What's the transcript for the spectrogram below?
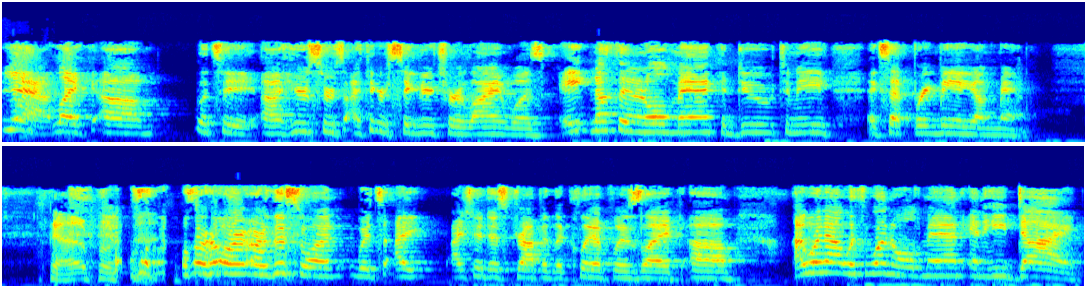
Yeah, like um, let's see. Uh, here's her. I think her signature line was, "Ain't nothing an old man can do to me except bring me a young man." Yeah. or, or, or this one, which I, I should just drop in the clip, was like, um, I went out with one old man and he died.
